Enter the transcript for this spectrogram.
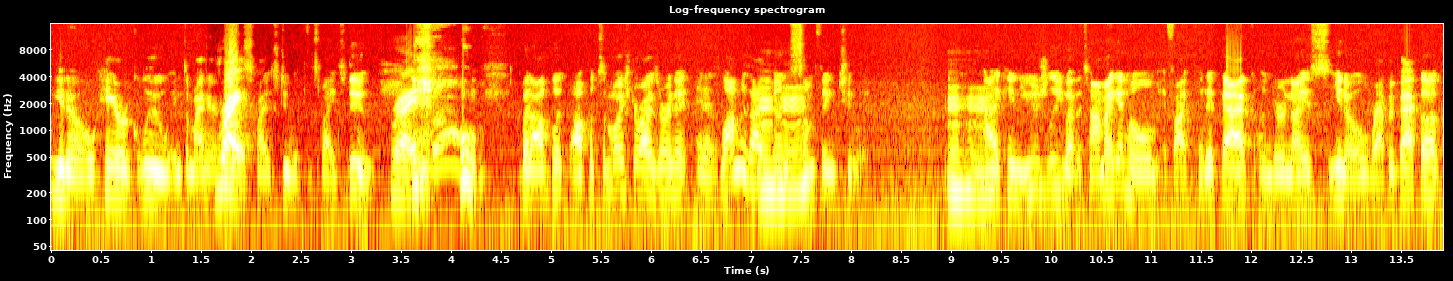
you know, hair glue into my hair. Right. The spikes do what the spikes do. Right. but I'll put I'll put some moisturizer in it, and as long as I've done Mhm. something to it, Mm-hmm. I can usually by the time I get home, if I put it back under nice, you know, wrap it back up.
